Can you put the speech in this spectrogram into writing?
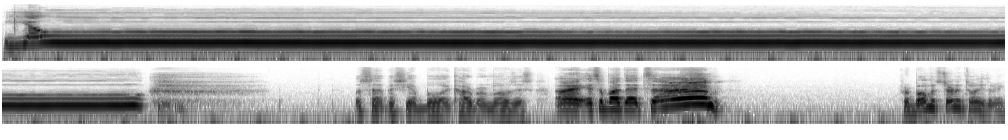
Yo. What's up? It's your boy, Cardboard Moses. All right, it's about that time for Bowman Sterling 23.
